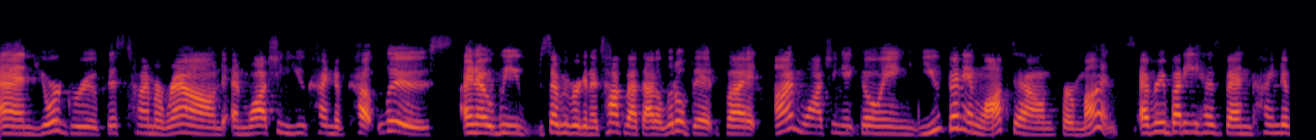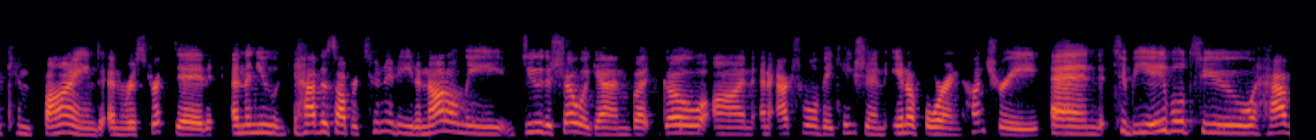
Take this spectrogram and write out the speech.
and your group this time around and watching you kind of cut loose, I know we said we were going to talk about that a little bit, but I'm watching it going, you've been in lockdown for months. Everybody has been kind of confined and restricted. And then you have this opportunity to not only do the show again, but go on an actual vacation in a foreign country and to be able to have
